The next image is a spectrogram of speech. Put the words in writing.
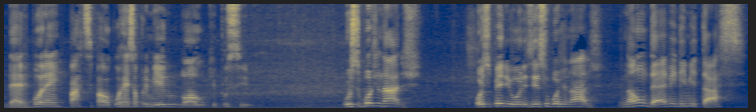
Deve, porém, participar da ocorrência ao primeiro logo que possível. Os subordinados, os superiores e subordinados não devem limitar-se.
